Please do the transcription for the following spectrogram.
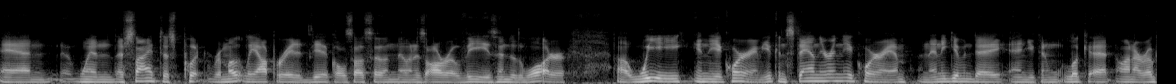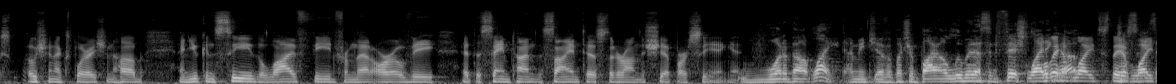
And when the scientists put remotely operated vehicles, also known as ROVs, into the water, uh, we in the aquarium, you can stand there in the aquarium on any given day and you can look at on our ocean exploration hub and you can see the live feed from that ROV at the same time the scientists that are on the ship are seeing it. What about light? I mean, do you have a bunch of bioluminescent fish lighting Well, they have up? lights. They Just- have lights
